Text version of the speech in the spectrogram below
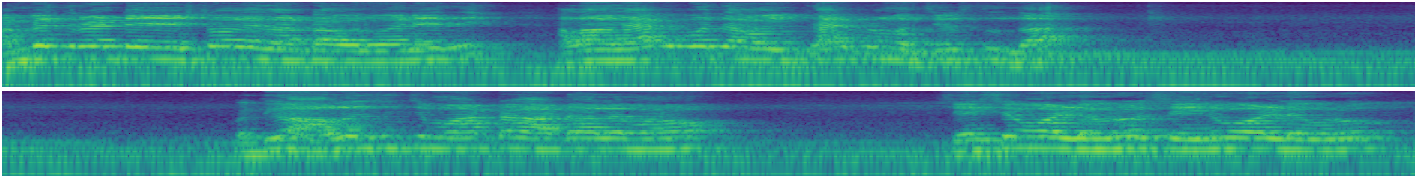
అంబేద్కర్ అంటే ఇష్టం లేదంటావు నువ్వు అనేది. అలా లేకపోతే ఆమె ఈ కార్యక్రమం చేస్తుందా? కొద్దిగా ఆలోచించి మాట్లాడాలి మనం. చేసేవాళ్ళు ఎవరు చేయని వాళ్ళు ఎవరు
